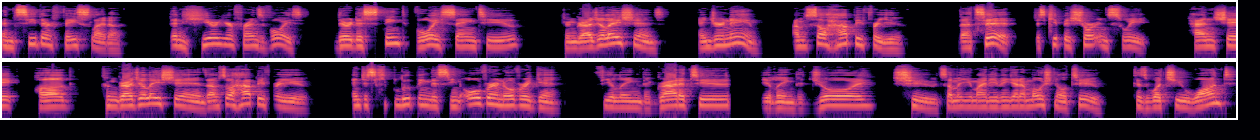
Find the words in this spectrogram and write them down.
And see their face light up. Then hear your friend's voice, their distinct voice saying to you, Congratulations, and your name. I'm so happy for you. That's it. Just keep it short and sweet. Handshake, hug, congratulations, I'm so happy for you. And just keep looping the scene over and over again, feeling the gratitude, feeling the joy, Shoot, some of you might even get emotional too, because what you want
